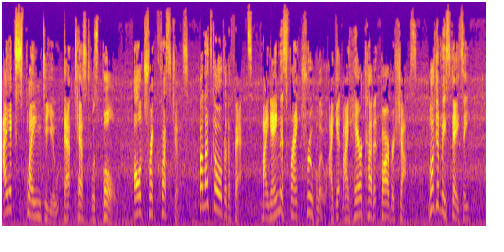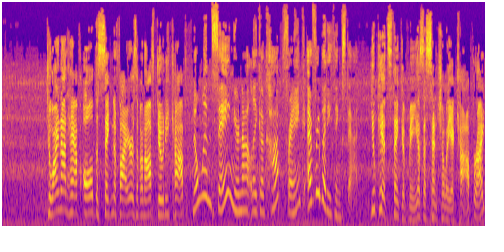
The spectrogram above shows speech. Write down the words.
I explained to you that test was bull. All trick questions. But let's go over the facts. My name is Frank Trueblue. I get my hair cut at barbershops. Look at me, Stacy. Do I not have all the signifiers of an off-duty cop? No one's saying you're not like a cop, Frank. Everybody thinks that. You kids think of me as essentially a cop, right?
